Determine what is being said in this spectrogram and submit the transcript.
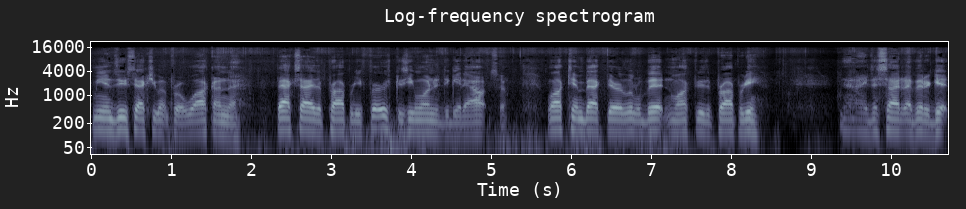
Me and Zeus actually went for a walk on the backside of the property first because he wanted to get out. So walked him back there a little bit and walked through the property. Then I decided I better get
